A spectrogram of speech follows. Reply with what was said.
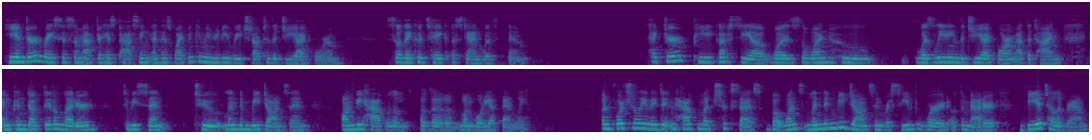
He endured racism after his passing, and his wife and community reached out to the GI Forum so they could take a stand with them. Hector P. Garcia was the one who was leading the GI Forum at the time and conducted a letter to be sent to Lyndon B. Johnson on behalf of the, of the Longoria family. Unfortunately, they didn't have much success, but once Lyndon B. Johnson received word of the matter via telegram,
